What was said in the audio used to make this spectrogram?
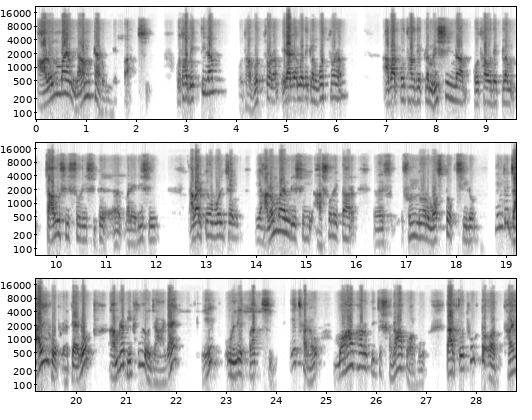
আলম্বায়ন নামটার উল্লেখ পাচ্ছি। কোথাও ব্যক্তি নাম, কোথাও গোত্র নাম। এর আগে আমরা দেখলাম গোত্র নাম। আবার কোথাও দেখলাম ঋষির নাম, কোথাও দেখলাম চারু শিষ্য ঋষিকে মানে ঋষি। আবার কেউ বলছেন, এই আলম্বায়ন ঋষি আসলে তার সুন্দর মস্তক ছিল। কিন্তু যাই হোক না কেন, আমরা বিভিন্ন জায়গায় এর উল্লেখ পাচ্ছি। এছাড়াও মহাভারতের যে সভা পর্ব তার চতুর্থ অধ্যায়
